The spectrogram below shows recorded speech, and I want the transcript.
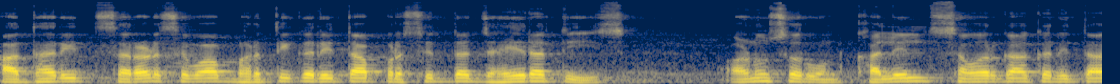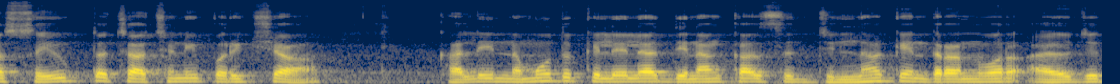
आधारित सरळ सेवा भरतीकरिता प्रसिद्ध जाहिरातीस अनुसरून खालील संवर्गाकरिता संयुक्त चाचणी परीक्षा खाली नमूद केलेल्या दिनांकास जिल्हा केंद्रांवर आयोजित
